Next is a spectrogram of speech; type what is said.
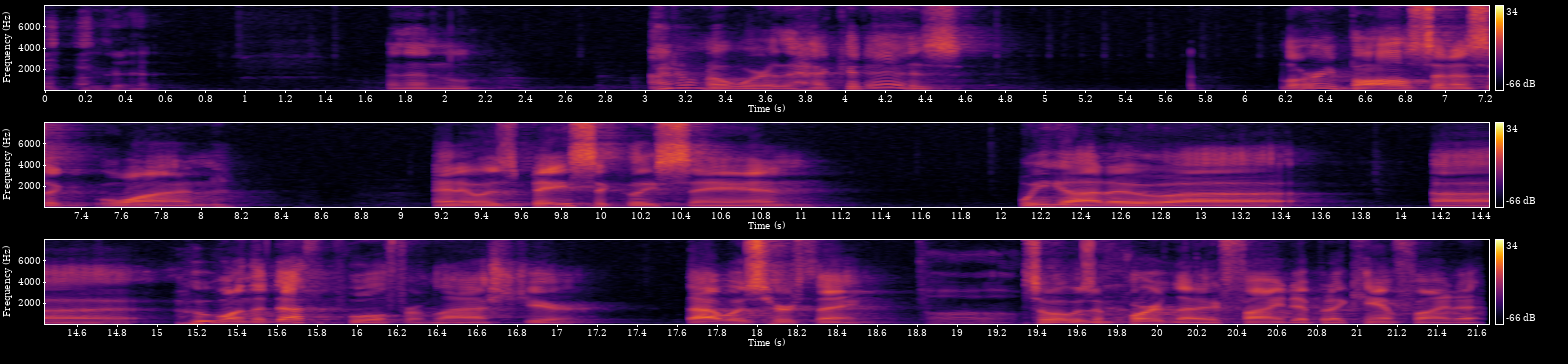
and then I don't know where the heck it is. Lori Ball sent us a one, and it was basically saying we got to uh, uh, who won the death pool from last year. That was her thing. Oh. So it was important that I find it, but I can't find it.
